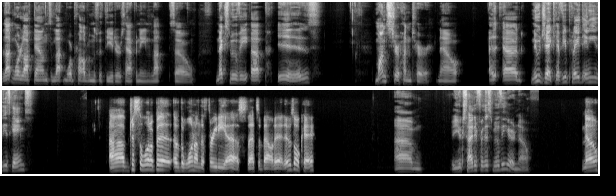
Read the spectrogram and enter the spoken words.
a lot more lockdowns, a lot more problems with theaters happening. A lot. So, next movie up is Monster Hunter. Now, uh, uh, New Jake, have you played any of these games? Uh, just a little bit of the one on the 3DS. That's about it. It was okay. Um, are you excited for this movie or no? No.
